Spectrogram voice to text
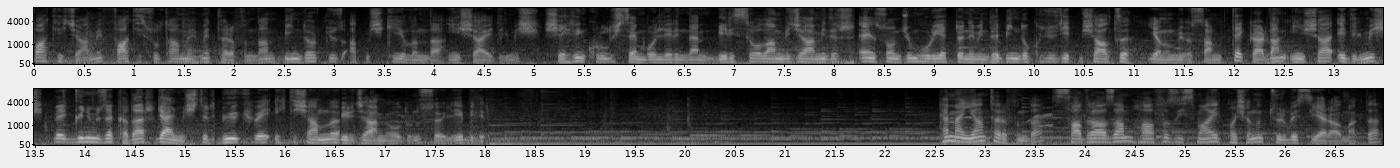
Fatih Camii Fatih Sultan Mehmet tarafından 1462 yılında inşa edilmiş. Şehrin kuruluş sembollerinden birisi olan bir camidir. En son Cumhuriyet döneminde 1976 yanılmıyorsam tekrardan inşa edilmiş ve günümüze kadar gelmiştir. Büyük ve ihtişamlı bir cami olduğunu söyleyebilirim. Hemen yan tarafında Sadrazam Hafız İsmail Paşa'nın türbesi yer almakta.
